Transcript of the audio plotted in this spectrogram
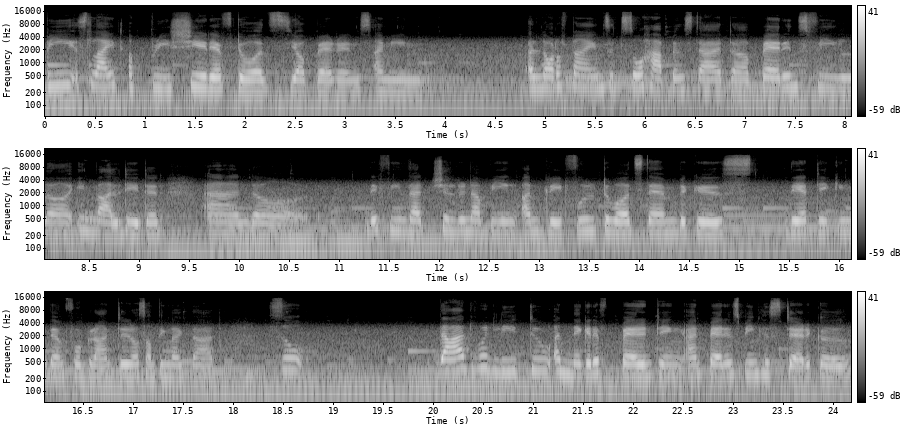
be slight appreciative towards your parents. I mean, a lot of times it so happens that uh, parents feel uh, invalidated and uh, they feel that children are being ungrateful towards them because they are taking them for granted or something like that. So that would lead to a negative parenting and parents being hysterical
